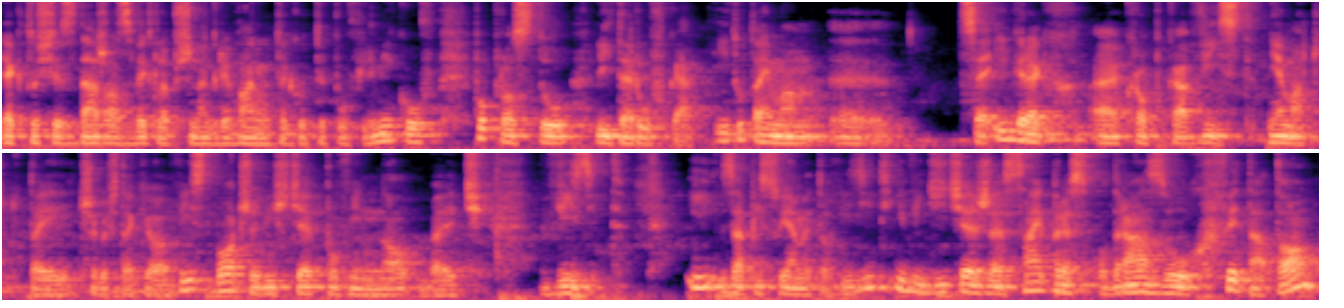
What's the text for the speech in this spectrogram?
jak to się zdarza zwykle przy nagrywaniu tego typu filmików, po prostu literówkę. I tutaj mam e, cy.wist. Nie ma tutaj czegoś takiego wist, bo oczywiście powinno być visit. I zapisujemy to visit i widzicie, że Cypress od razu chwyta to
